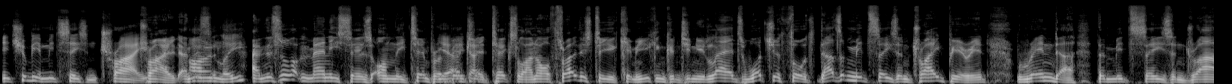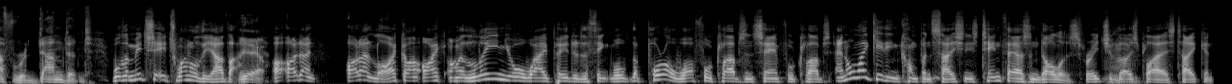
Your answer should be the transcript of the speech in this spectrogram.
It should be a mid-season trade. Trade and only. This, and this is what Manny says on the Temperate Yeah, Bedshed okay. text line. I'll throw this to you, Kimmy. You can continue, lads. What's your thoughts? Does a mid-season trade period render the mid-season draft redundant? Well, the mid it's one or the other. Yeah. I, I don't. I don't like. I, I, I lean your way, Peter, to think. Well, the poor old WAFL clubs and SANFL clubs, and all they get in compensation is ten thousand dollars for each of Hmm. those players taken.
